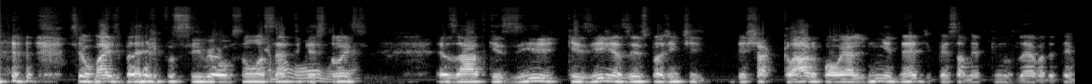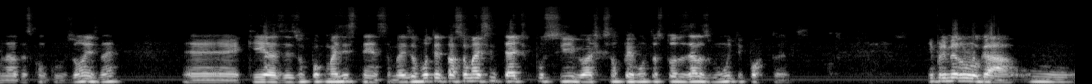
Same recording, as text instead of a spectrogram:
ser o mais breve possível. São uma é série de questões, né? exato, que, exige, que exigem, às vezes, para a gente deixar claro qual é a linha né, de pensamento que nos leva a determinadas conclusões, né? É, que é, às vezes um pouco mais extensa, mas eu vou tentar ser o mais sintético possível. Acho que são perguntas todas elas muito importantes. Em primeiro lugar, o,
